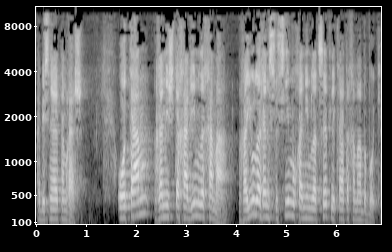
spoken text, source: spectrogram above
объясняет нам Раши. Отам гамиштахавим лехама, гаюла гамсусим муханим лацет ликата хама бабоки.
